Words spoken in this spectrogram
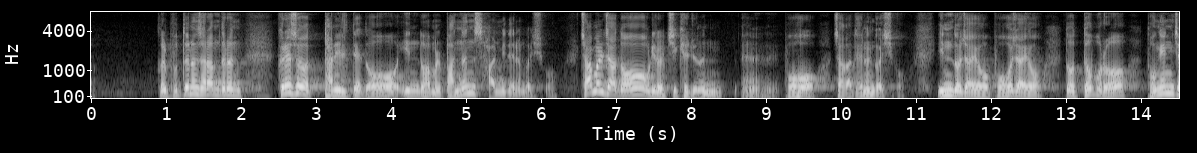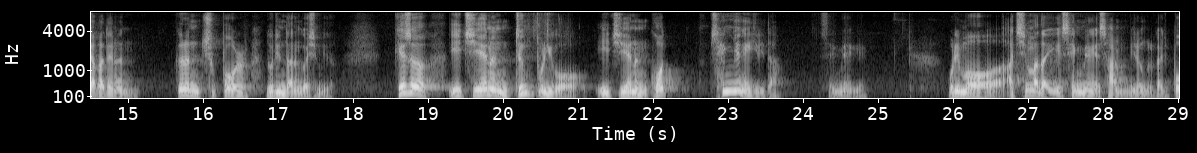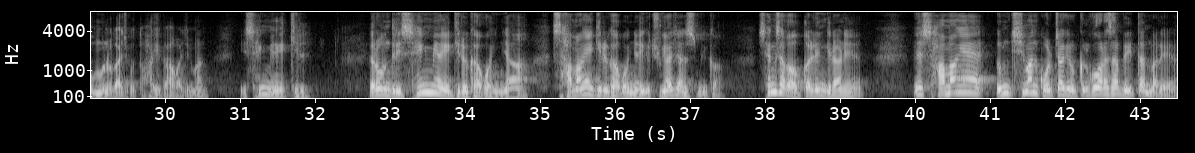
그걸 붙드는 사람들은 그래서 다닐 때도 인도함을 받는 삶이 되는 것이고 잠을 자도 우리를 지켜주는 예, 보호자가 되는 것이고 인도자요 보호자요 또 더불어 동행자가 되는 그런 축복을 누린다는 것입니다. 그래서 이 지혜는 등불이고 이 지혜는 곧 생명의 길이다. 생명의 길. 우리 뭐 아침마다 이 생명의 삶 이런 걸 가지고 본문을 가지고 또 하기도 하고 하지만 이 생명의 길. 여러분들이 생명의 길을 가고 있냐, 사망의 길을 가고 있냐, 이거 중요하지 않습니까? 생사가 엇갈리는 길 아니에요? 사망의 음침한 골짜기로 끌고 가는 사람들이 있단 말이에요.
